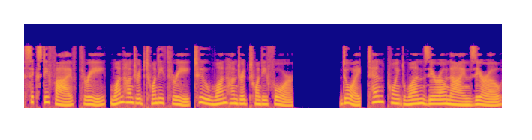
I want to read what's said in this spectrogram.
65 3, 123 124 doi 10.1090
